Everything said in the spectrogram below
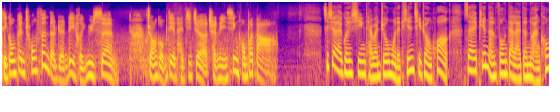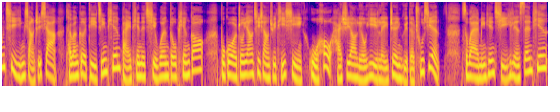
提供更充分的人力和预算。中央广播电台记者陈林信鸿报道。接下来关心台湾周末的天气状况，在偏南风带来的暖空气影响之下，台湾各地今天白天的气温都偏高。不过，中央气象局提醒，午后还是要留意雷阵雨的出现。此外，明天起一连三天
